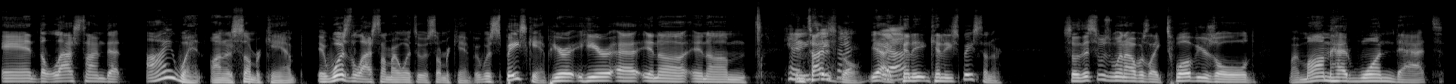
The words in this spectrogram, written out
And the last time that I went on a summer camp, it was the last time I went to a summer camp. It was space camp here here at, in uh in um Kennedy in Titusville. Center? Yeah, Kennedy, Kennedy Space Center. So this was when I was like 12 years old. My mom had won that,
